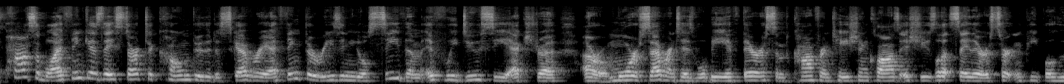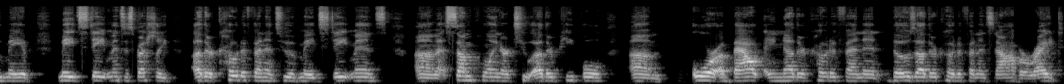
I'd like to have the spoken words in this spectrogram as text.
possible. I think as they start to comb through the discovery, I think the reason you'll see them, if we do see extra or more severances, will be if there are some confrontation clause issues. Let's say there are certain people who may have made statements, especially other co defendants who have made statements um, at some point or to other people. Um, or about another co-defendant, those other co-defendants now have a right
